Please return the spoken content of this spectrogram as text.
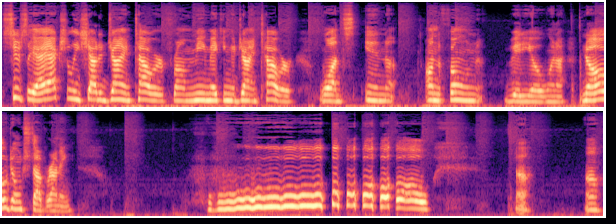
Seriously, I actually shouted giant tower from me making a giant tower once in on the phone video when I No, don't stop running. Oh, oh,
